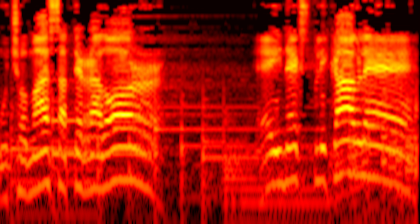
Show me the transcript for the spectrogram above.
mucho más aterrador e inexplicable.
